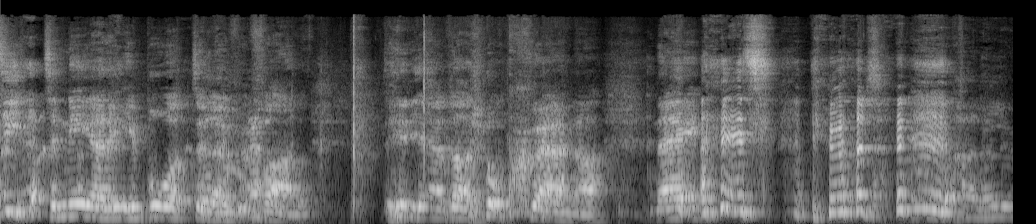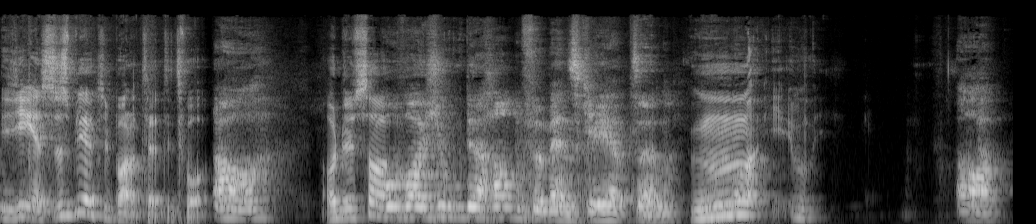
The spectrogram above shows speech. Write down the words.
Sitt ner i båten nu för fan. Din jävla rockstjärna. Nej. Jesus blev typ bara 32. Ja. Och du sa... Och vad gjorde han för mänskligheten? Mm, Ja.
